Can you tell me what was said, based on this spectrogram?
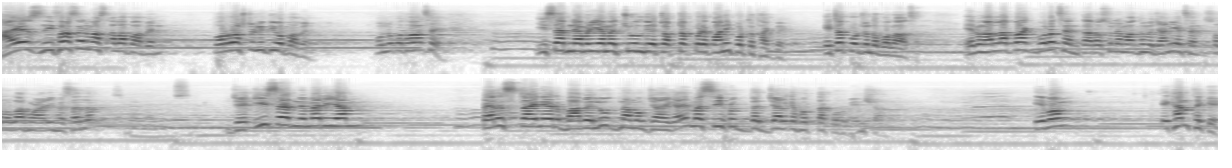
হায়েস নিফাসের মাসআলা পাবেন পররাষ্ট্রনীতিও পাবেন। অন্য কোথাও আছে? ইসাব নামরিয়ামের চুল দিয়ে টপ টপ করে পানি পড়তে থাকবে। এটা পর্যন্ত বলা আছে। এবং আল্লাহ পাক বলেছেন, তার রসুলের মাধ্যমে জানিয়েছেন, সাল্লাল্লাহু আলাইহি ওয়াসাল্লাম, যে ঈসা ইবনে মারিয়াম প্যালেস্টাইনের বাবেলুদ নামক জায়গায় মাসিহুদ দাজ্জালকে হত্যা করবে, ইনশাআল্লাহ। এবং এখান থেকে,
